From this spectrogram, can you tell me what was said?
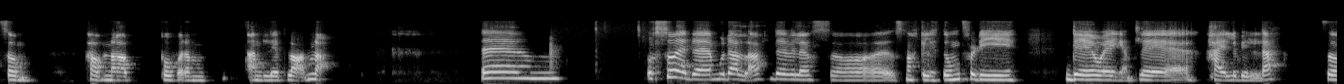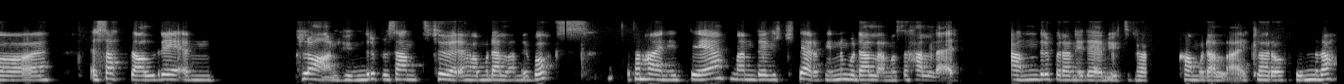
som havner på, på den endelige planen. da. Um, og så er det modeller. Det vil jeg også snakke litt om, fordi det er jo egentlig hele bildet. Så jeg setter aldri en plan 100 før jeg har modellene i boks. Jeg kan ha en idé, men det er viktigere å finne modellene og så heller endre på den ideen ut ifra hva modeller jeg klarer å finne. da.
